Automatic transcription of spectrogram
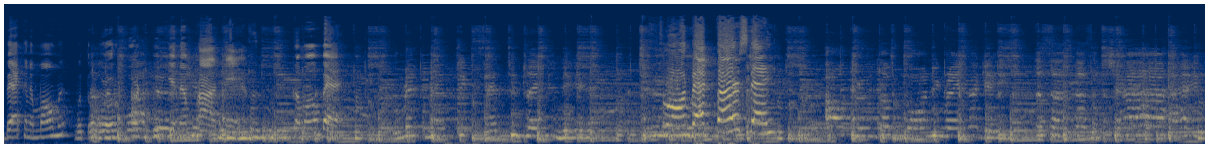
Back in a moment with the uh-huh. World According to Boogie and Them podcast. Come on back. Red magic set to play near. Throwing back Thursday. All through the morning rain again. The sun doesn't shine.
